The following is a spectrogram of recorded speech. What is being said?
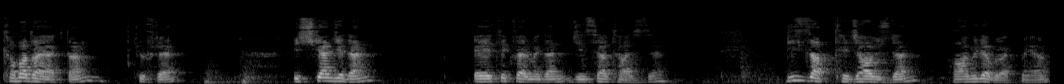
Kabadayaktan küfre, işkenceden, elektrik vermeden cinsel tacize, bizzat tecavüzden hamile bırakmaya,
